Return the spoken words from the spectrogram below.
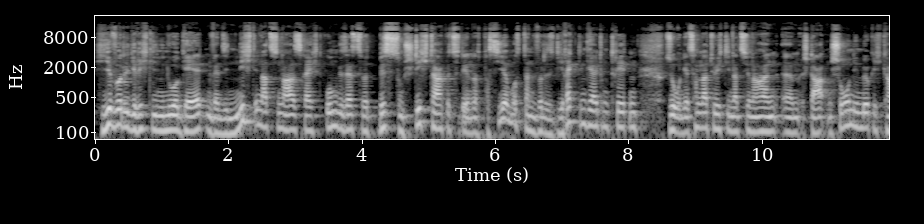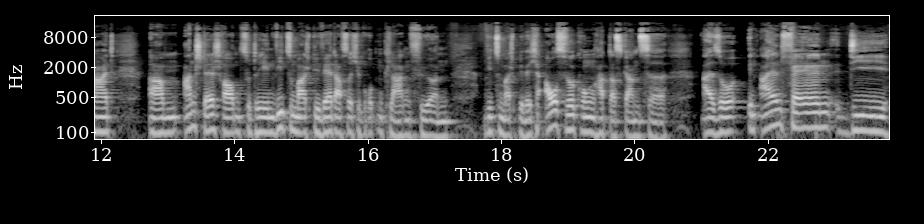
Hier würde die Richtlinie nur gelten, wenn sie nicht in nationales Recht umgesetzt wird, bis zum Stichtag, bis zu dem das passieren muss. Dann würde sie direkt in Geltung treten. So, und jetzt haben natürlich die nationalen ähm, Staaten schon die Möglichkeit, ähm, an Stellschrauben zu drehen, wie zum Beispiel, wer darf solche Gruppenklagen führen, wie zum Beispiel, welche Auswirkungen hat das Ganze. Also in allen Fällen, die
